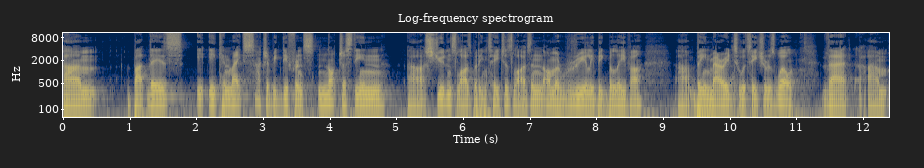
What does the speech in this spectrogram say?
Um, but there's it, it, can make such a big difference, not just in uh, students' lives, but in teachers' lives. And I'm a really big believer, uh, being married to a teacher as well, that um,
